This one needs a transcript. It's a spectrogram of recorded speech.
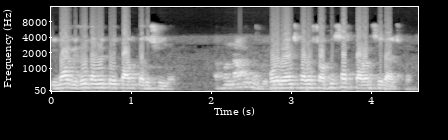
એના વિરુદ્ધ અમે કોઈ કામ કરીશું નહીં? હું range forest officer Karansinh Rajput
